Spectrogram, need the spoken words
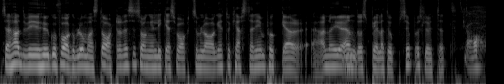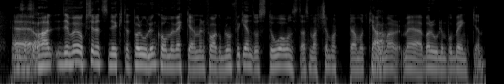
sen hade vi ju Hugo Fagerblom, han startade säsongen lika svagt som laget och kastade in puckar Han har ju mm. ändå spelat upp sig på slutet Ja, eh, och han, Det var ju också rätt snyggt att Barolin kom i veckan men Fagerblom fick ändå stå onsdagsmatchen borta mot Kalmar ja. med Barolin på bänken eh,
